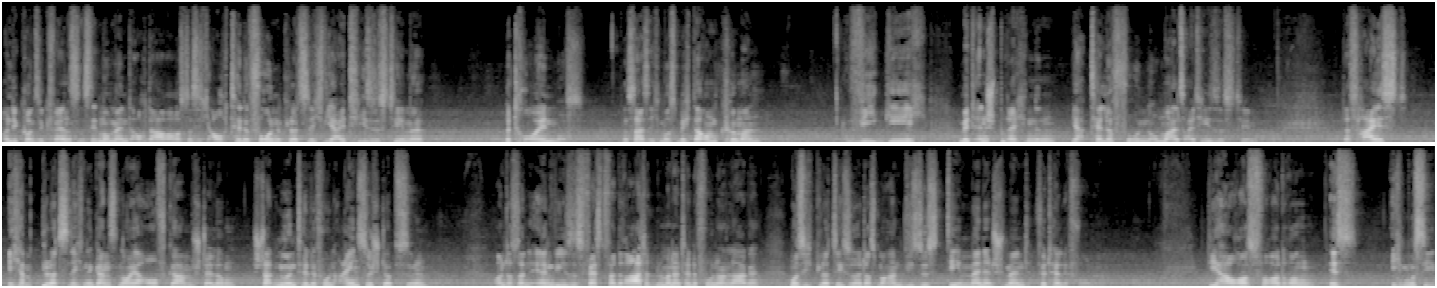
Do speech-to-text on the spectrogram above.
Und die Konsequenz ist im Moment auch daraus, dass ich auch Telefone plötzlich wie IT-Systeme betreuen muss. Das heißt, ich muss mich darum kümmern, wie gehe ich mit entsprechenden ja, Telefonen um als IT-System. Das heißt, ich habe plötzlich eine ganz neue Aufgabenstellung. Statt nur ein Telefon einzustöpseln und das dann irgendwie ist es fest verdrahtet mit meiner Telefonanlage, muss ich plötzlich so etwas machen wie Systemmanagement für Telefone. Die Herausforderung ist, ich muss sie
